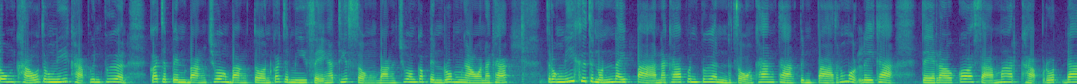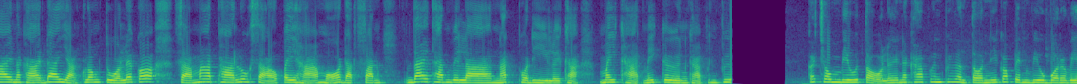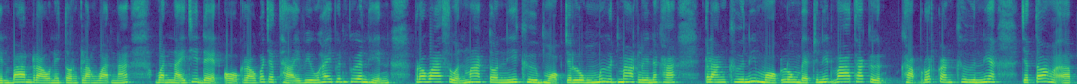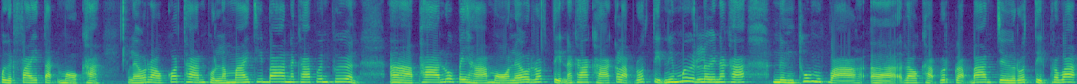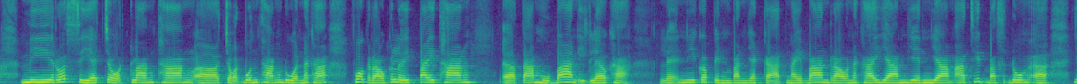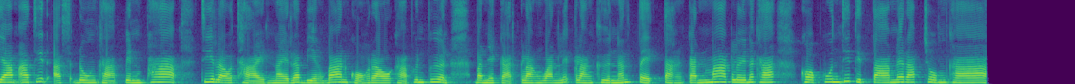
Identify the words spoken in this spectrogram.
ลงเขาตรงนี้ค่ะเพื่อนๆ ก็จะเป็นบางช่วงบางตอนก็จะมีแสงอาทิตย์ส่องบางช่วงก็เป็นร่มเงานะคะ ตรงนี้คือถนนในป่านะคะเพื่อนๆสองข้างทางเป็นป่าทั้งหมดเลยค่ะ แต่เราก็สามารถขับรถได้นะคะ ได้อย่างคล่องตัวและก็สามารถพาลูกสาวไปหาหมอดัดฟัน ได้ทันเวลานัดพอดีเลยค่ะ ไม่ขาดไม่เกินค่ะเพื่อนๆ ก็ชมวิวต่อเลยนะคะเพื่อนๆ ตอนนี้ก็เป็นวิวบริเวณบ้านเราในตอนกลางวันนะ วันไหนที่แดดออกเราก็จะถ่ายวิวให้เพื่อนๆเห็น เพราะว่าส่วนมากตอนนี้คือหมอกจะลงมืดมากเลยนะคะ กลางคืนนี่หมอกลงแบบชนิดว่าถ้าเกิดขับรถกลางคืนเนี่ยจะต้องเอเปิดไฟตัดหมอกค่ะ แล้วเราก็ทานผลไม้ที่บ้านนะคะ เพื่อนๆาพาลูกไปหาหมอแล้วรถติดนะคะขากลับรถติดนี่มืดเลยนะคะหนึ่งทุ่มกว่าเอ่อเราขับรถกลับบ้านเจอรถติด เพราะว่ามีรถเสียจอดกลางทางออจอดบนทางด่วนนะคะ พวกเราก็เลยไปทางตามหมู่บ้านอีกแล้วค่ะ และนี่ก็เป็นบรรยากาศในบ้านเรานะคะ ยามเย็นยามอาทิตย์บัสดงอ่ายามอาทิตย์อัสดงค่ะ เป็นภาพที่เราถ่ายในระเบียงบ้านของเราค่ะเพื่อนๆ บรรยากาศกลางวันและกลางคืนนั้นแตกต่างกันมากเลยนะคะ ขอบคุณที่ติดตามและรับชมค่ะ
